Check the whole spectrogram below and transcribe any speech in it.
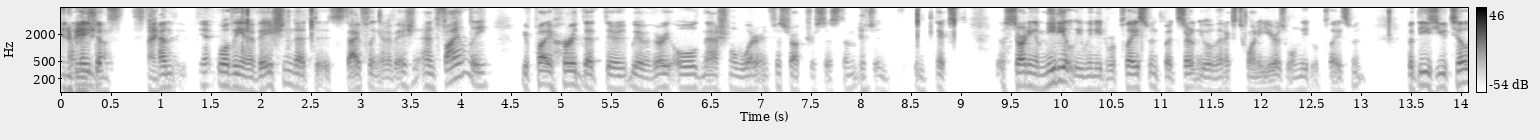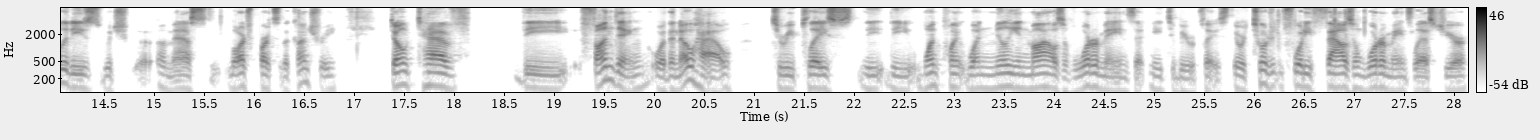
Innovation and well, the innovation that is stifling innovation, and finally, you've probably heard that there, we have a very old national water infrastructure system, which in, in next starting immediately we need replacement, but certainly over the next 20 years we'll need replacement. But these utilities, which uh, amass large parts of the country, don't have the funding or the know-how to replace the, the 1.1 million miles of water mains that need to be replaced. There were 240,000 water mains last year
